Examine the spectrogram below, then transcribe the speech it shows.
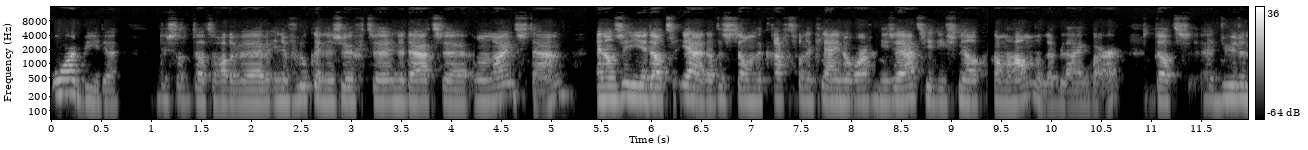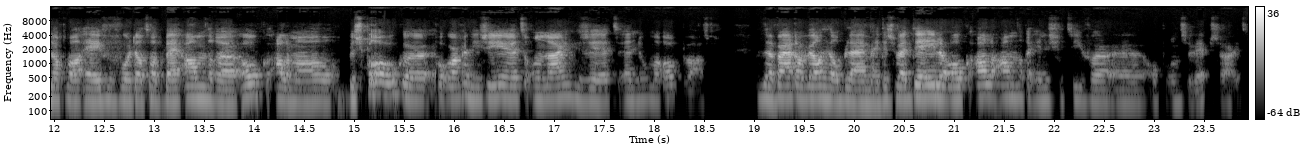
oor bieden. Dus dat, dat hadden we in een vloek en een zucht uh, inderdaad uh, online staan. En dan zie je dat, ja, dat is dan de kracht van een kleine organisatie die snel kan handelen, blijkbaar. Dat uh, duurde nog wel even voordat dat bij anderen ook allemaal besproken, georganiseerd, online gezet en noem maar op was. Daar waren we wel heel blij mee. Dus wij delen ook alle andere initiatieven op onze website.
